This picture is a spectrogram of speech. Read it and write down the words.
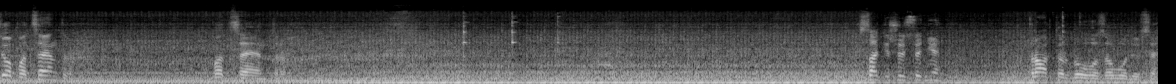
По центру. По центру. Кстати, що сьогодні трактор довго заводився.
